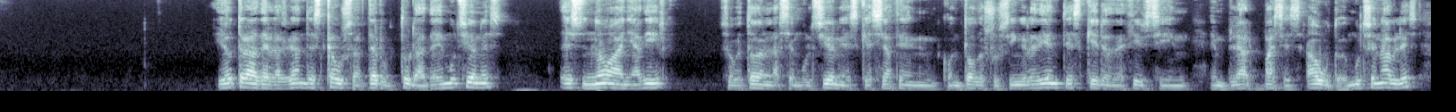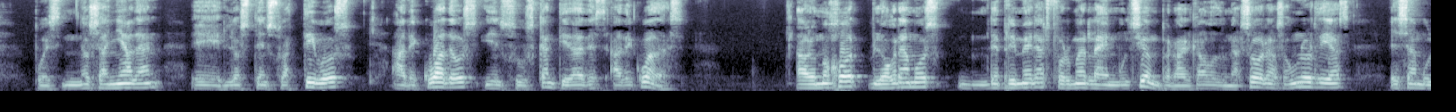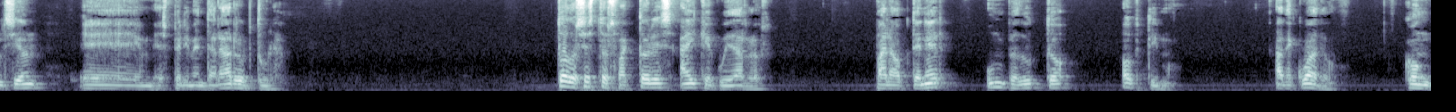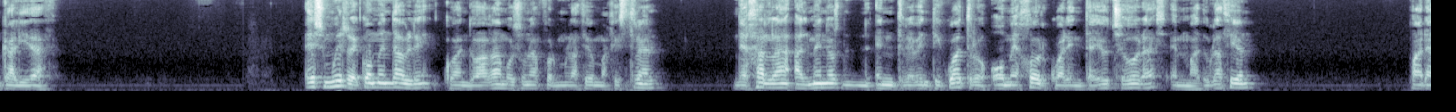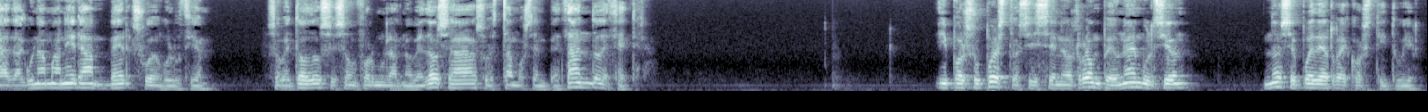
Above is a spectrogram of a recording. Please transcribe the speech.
Y otra de las grandes causas de ruptura de emulsiones es no añadir, sobre todo en las emulsiones que se hacen con todos sus ingredientes, quiero decir sin emplear bases autoemulsionables, pues no se añadan eh, los tensoactivos adecuados y en sus cantidades adecuadas. A lo mejor logramos de primeras formar la emulsión, pero al cabo de unas horas o unos días esa emulsión eh, experimentará ruptura. Todos estos factores hay que cuidarlos para obtener un producto óptimo, adecuado, con calidad. Es muy recomendable, cuando hagamos una formulación magistral, dejarla al menos entre 24 o mejor 48 horas en maduración para de alguna manera ver su evolución, sobre todo si son fórmulas novedosas o estamos empezando, etc. Y por supuesto, si se nos rompe una emulsión, no se puede reconstituir.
